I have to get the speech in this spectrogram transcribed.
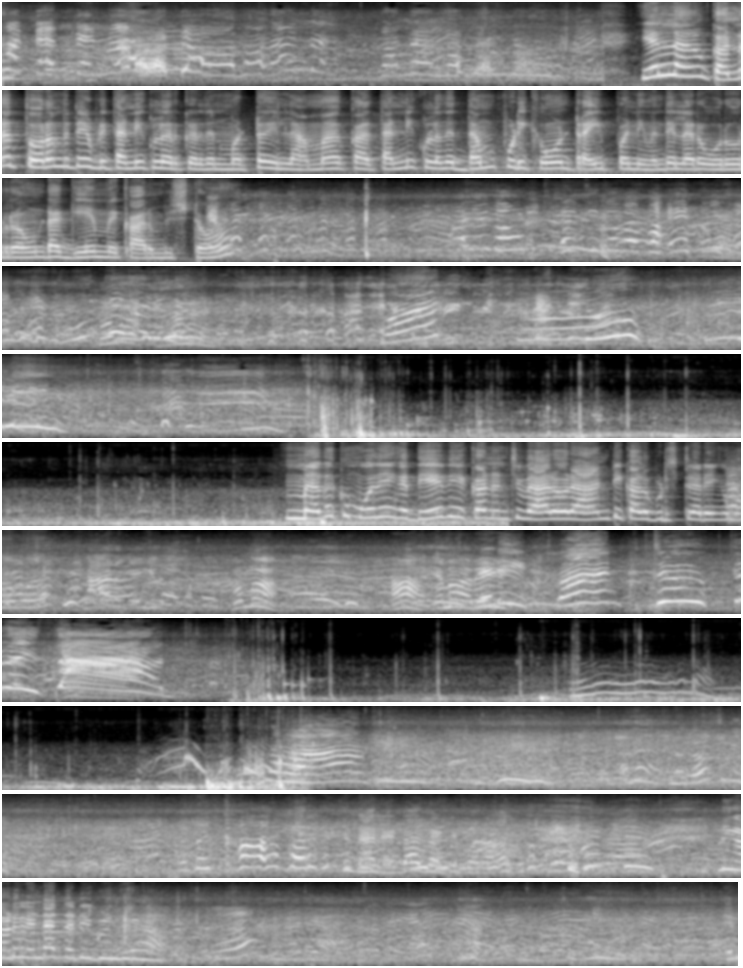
எல்லாரும் கண்ணை திறந்துட்டு இப்படி தண்ணிக்குள்ளே இருக்கிறதுன்னு மட்டும் இல்லாமல் க தண்ணிக்குள்ளே வந்து தம் பிடிக்கவும் ட்ரை பண்ணி வந்து எல்லாரும் ஒரு ஒரு ரவுண்டாக கேம் வைக்க ஆரம்பிச்சிட்டோம். மிதக்கும் போது எங்கள் தேவி அக்கா நினச்சி வேற ஒரு ஆன்டி காலை பிடிச்சிட்டாரு எங்கள் மாமா. காலை ready? One, two, three, start! நான் ரெண்டாவது தட்டி போறேன் நீங்க அப்படியே ரெண்டா தட்டி குடிஞ்சிருங்க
